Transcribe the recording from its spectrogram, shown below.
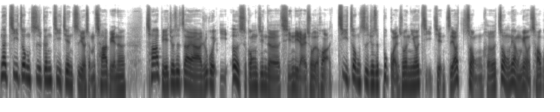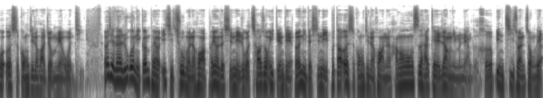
那计重重制跟计件制有什么差别呢？差别就是在啊，如果以二十公斤的行李来说的话，计重制就是不管说你有几件，只要总和重量没有超过二十公斤的话就没有问题。而且呢，如果你跟朋友一起出门的话，朋友的行李如果超重一点点，而你的行李不到二十公斤的话呢，航空公司还可以让你们两个合并计算重量。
